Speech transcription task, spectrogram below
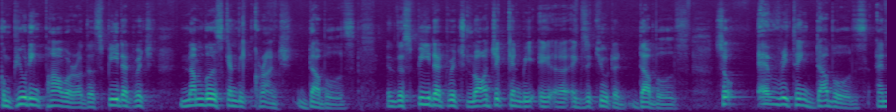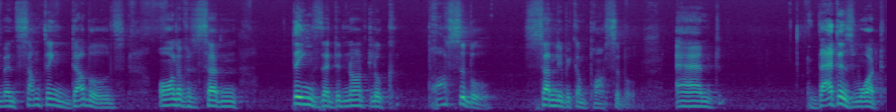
computing power, or the speed at which numbers can be crunched doubles. And the speed at which logic can be uh, executed doubles. So everything doubles. And when something doubles, all of a sudden, things that did not look possible suddenly become possible. And that is what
